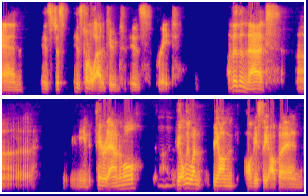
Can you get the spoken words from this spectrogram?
and his just his total attitude is great. Other than that, uh, we need favorite animal. Mhm. The only one beyond obviously Appa and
